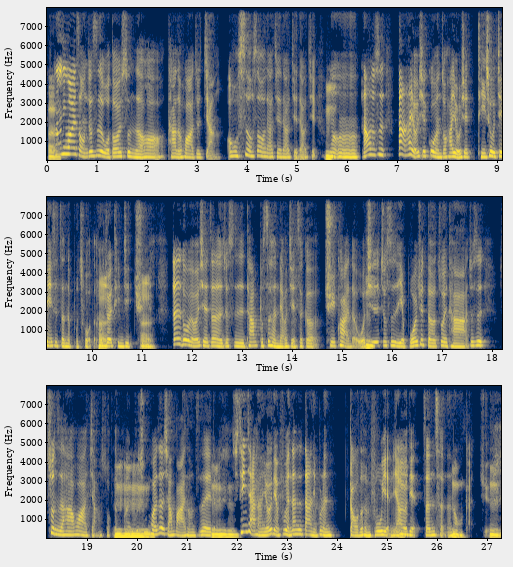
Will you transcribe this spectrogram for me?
那另外一种就是我都会顺着哈他的话就讲。哦，是哦是哦，了解了解了解，嗯。嗯嗯。然后就是当然他有一些过程中，他有一些提出的建议是真的不错的，我就会听进去。但是如果有一些真的就是他不是很了解这个区块的，我其实就是也不会去得罪他，就是。顺着他的话讲说，哎，不错，这个想法什么之类的，听起来可能有一点敷衍，但是当然你不能搞得很敷衍，你要有点真诚的那种感觉。嗯，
